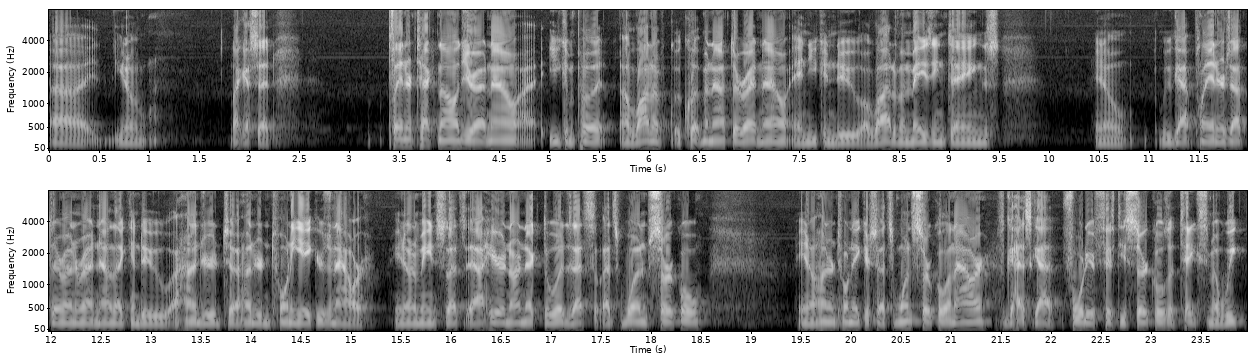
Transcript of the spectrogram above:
uh, you know, like I said, planner technology right now, you can put a lot of equipment out there right now, and you can do a lot of amazing things. You know, we've got planners out there running right now that can do 100 to 120 acres an hour. You know what I mean? So that's out here in our neck of the woods. That's that's one circle. You know, 120 acres. So that's one circle an hour. If a guy's got 40 or 50 circles, it takes him a week.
